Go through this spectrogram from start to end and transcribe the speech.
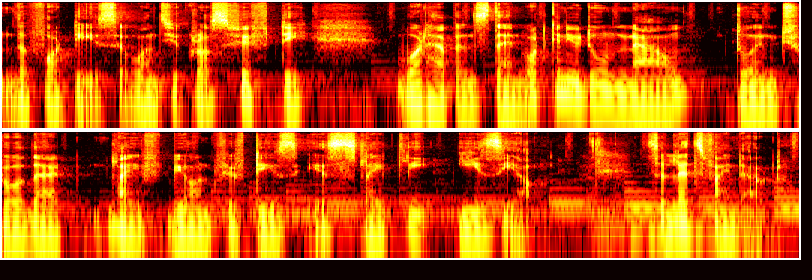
the 40s? So once you cross 50, what happens then? What can you do now to ensure that life beyond 50s is slightly easier? So let's find out.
